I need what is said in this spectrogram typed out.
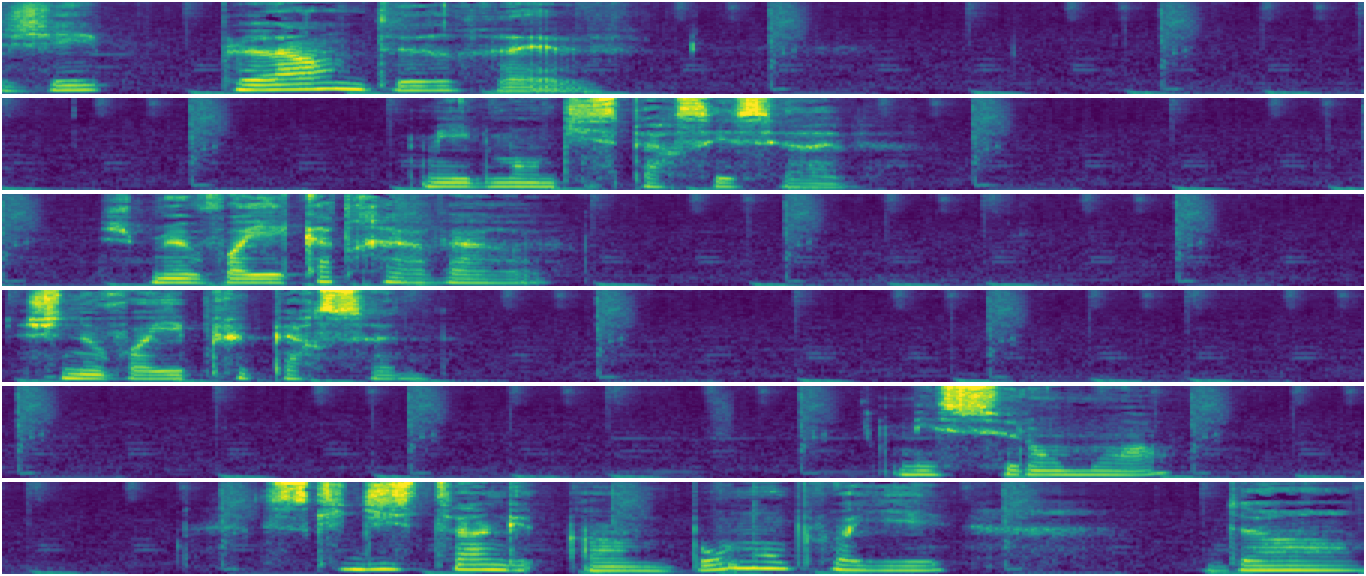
J'ai plein de rêves. Mais ils m'ont dispersé ces rêves. Je me voyais qu'à travers eux. Je ne voyais plus personne. Mais selon moi, distingue un bon employé d'un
